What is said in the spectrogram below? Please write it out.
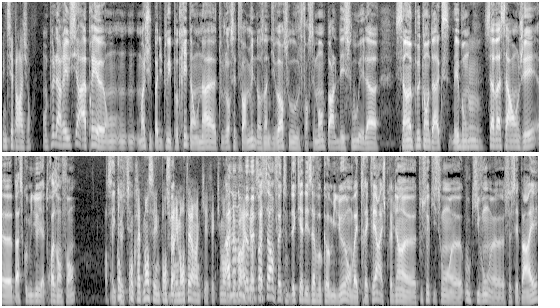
une séparation. On peut la réussir. Après, euh, on, moi je suis pas du tout hypocrite. Hein. On a toujours cette formule dans un divorce où forcément on parle des sous et là c'est un peu tendax. Mais bon, hmm. ça va s'arranger euh, parce qu'au milieu il y a trois enfants concrètement, c'est une pension bah alimentaire hein, qui effectivement ah va non, non, mais même pas ça en fait. Dès qu'il y a des avocats au milieu, on va être très clair et je préviens euh, tous ceux qui sont euh, ou qui vont euh, se séparer.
